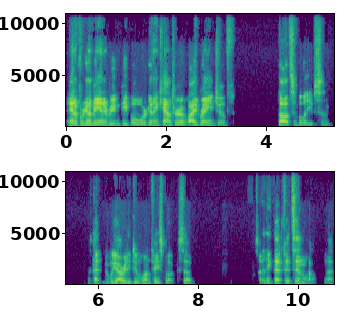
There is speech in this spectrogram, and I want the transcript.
And if we're going to be interviewing people, we're going to encounter a wide range of thoughts and beliefs, and we already do on Facebook. So, so I think that fits in well. But,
